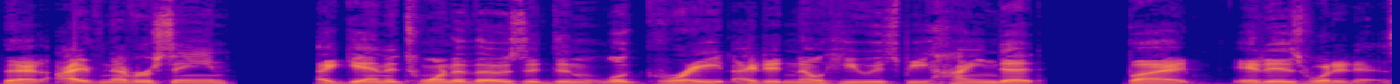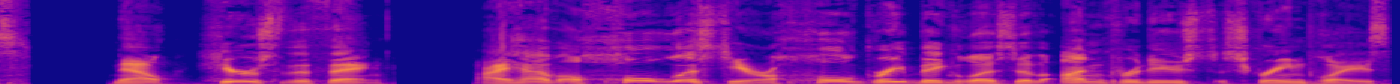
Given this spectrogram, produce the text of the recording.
that I've never seen. Again, it's one of those that didn't look great. I didn't know he was behind it, but it is what it is. Now, here's the thing I have a whole list here, a whole great big list of unproduced screenplays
